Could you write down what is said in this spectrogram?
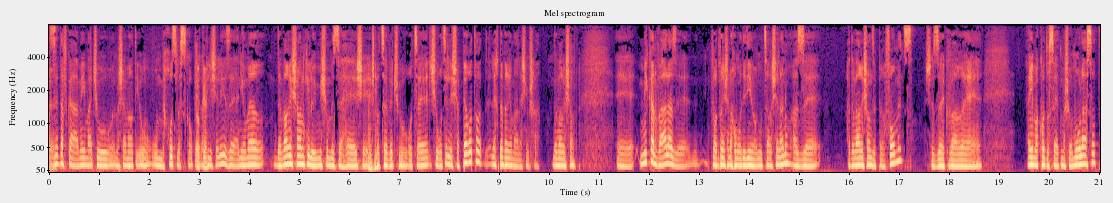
זה, זה דווקא המימד שהוא, מה שאמרתי, הוא, הוא מחוץ לסקופ של אוקיי. הכלי שלי, זה אני אומר, דבר ראשון, כאילו אם מישהו מזהה שיש מהמם. לו צוות שהוא רוצה, שהוא רוצה לשפר אותו, לך דבר עם האנשים שלך, דבר ראשון. מכאן והלאה זה כבר דברים שאנחנו מודדים עם המוצר שלנו, אז הדבר הראשון זה פרפורמנס, שזה כבר, האם הקוד עושה את מה שהוא אמור לעשות,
